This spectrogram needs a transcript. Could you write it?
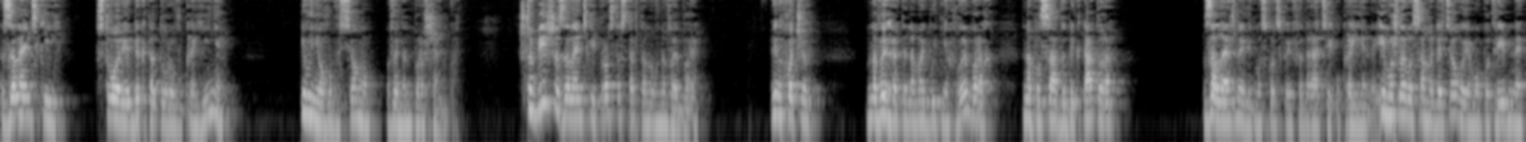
Зеленський створює диктатуру в Україні, і у нього в усьому винен Порошенко. Що більше, Зеленський просто стартанув на вибори. Він хоче виграти на майбутніх виборах на посаду диктатора, залежної від Московської Федерації України. І, можливо, саме для цього йому потрібні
